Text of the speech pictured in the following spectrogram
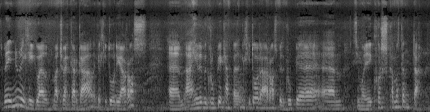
So, mae unrhyw un chi gweld, mae trefeca ar gael yn gallu dod i aros. Um, a hefyd bydd grwpiau capel yn gallu dod a aros, bydd grwpiau um, sy'n mwyn ei cwrs cymryd gyntaf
